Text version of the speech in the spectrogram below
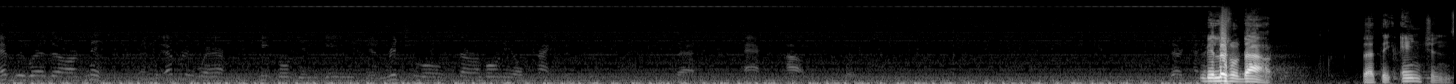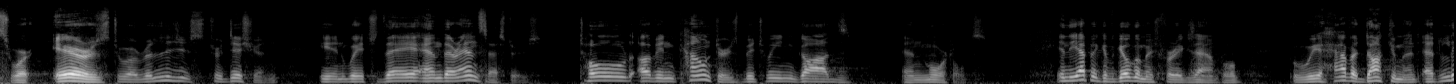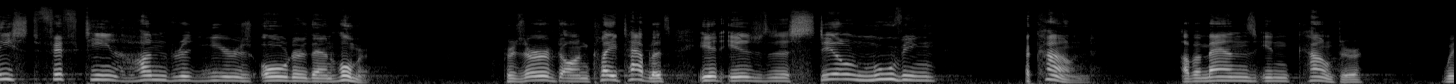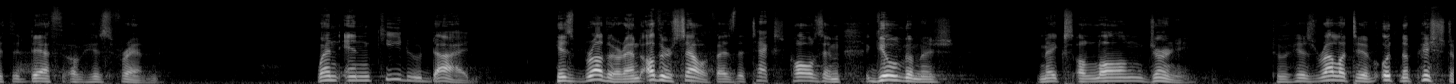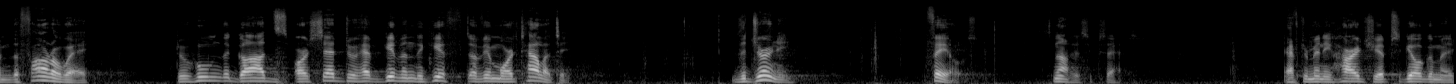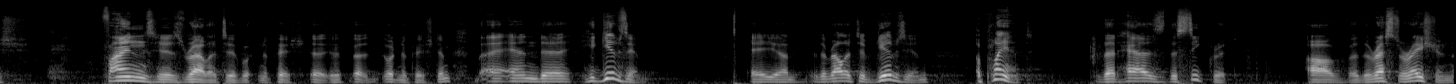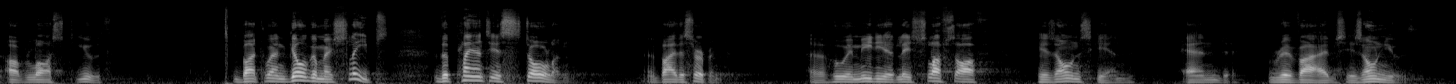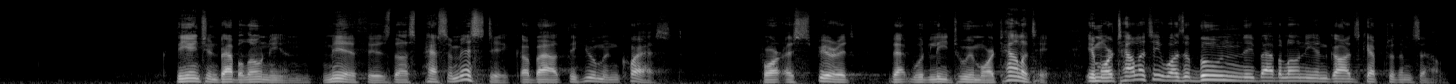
Everywhere there are myths, and everywhere people engage in ritual, ceremonial practices that act out. There can be little doubt that the ancients were heirs to a religious tradition in which they and their ancestors told of encounters between gods and mortals. In the Epic of Gilgamesh, for example, we have a document at least 1,500 years older than Homer. Preserved on clay tablets, it is the still moving account of a man's encounter with the death of his friend. When Enkidu died, his brother and other self, as the text calls him, Gilgamesh, makes a long journey to his relative Utnapishtim, the faraway, to whom the gods are said to have given the gift of immortality. The journey fails, it's not a success. After many hardships, Gilgamesh finds his relative uh, uh, Utnapishtim and uh, he gives him a, um, the relative gives him a plant that has the secret of the restoration of lost youth. But when Gilgamesh sleeps, the plant is stolen by the serpent, uh, who immediately sloughs off his own skin and revives his own youth. The ancient Babylonian myth is thus pessimistic about the human quest for a spirit that would lead to immortality. Immortality was a boon the Babylonian gods kept to themselves.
